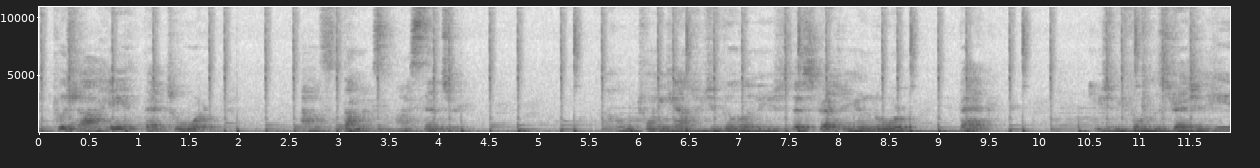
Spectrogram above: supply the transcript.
And push our head back toward our stomachs, our center. Hold 20 counts. You should feel when you stretch in your lower back. You should be feeling the stretch in here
